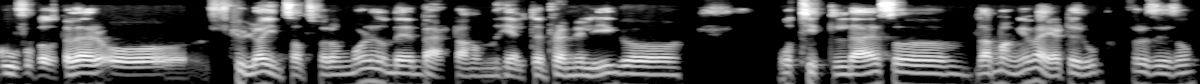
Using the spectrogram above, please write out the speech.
god fotballspiller og full av innsats foran mål. Og det bærte han helt til Premier League og, og tittel der. Så det er mange veier til Rom, for å si det sånn.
